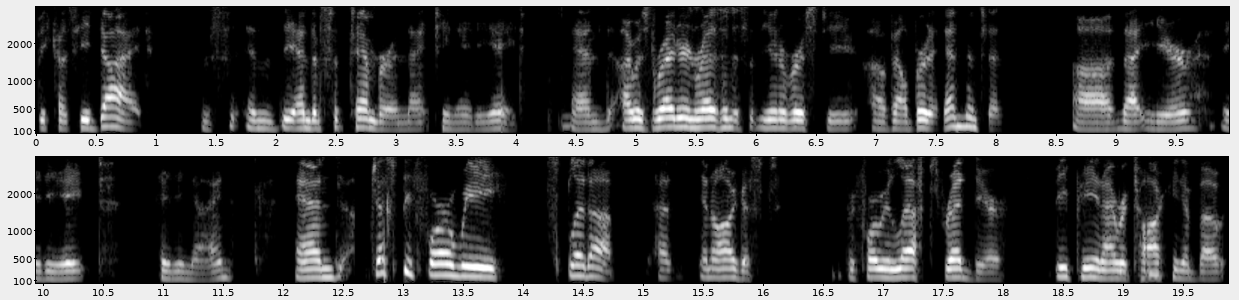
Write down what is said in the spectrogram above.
because he died in the end of September in 1988. And I was writer in residence at the University of Alberta in Edmonton uh, that year, 88, 89. And just before we split up at, in August, before we left Red Deer, BP and I were talking about,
